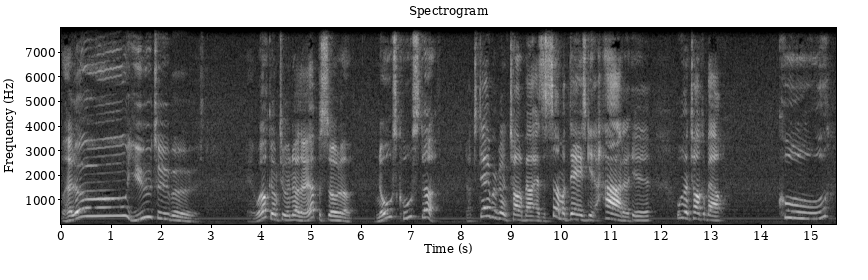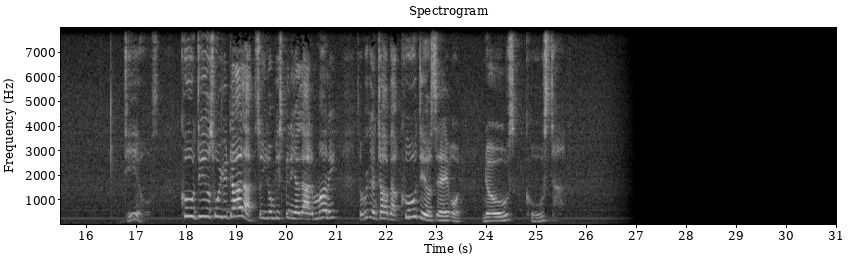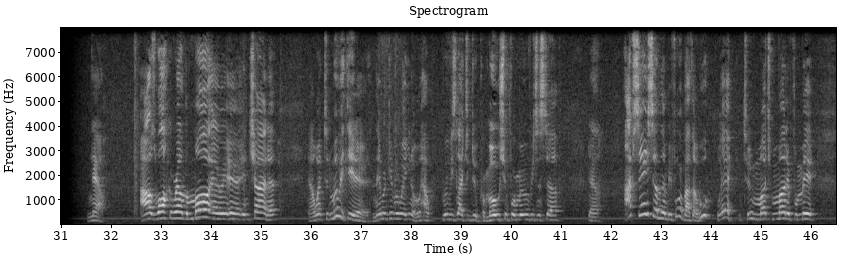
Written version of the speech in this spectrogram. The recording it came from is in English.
Well, hello, YouTubers, and welcome to another episode of Knoles Cool Stuff. Now, today we're going to talk about as the summer days get hotter here, we're going to talk about cool deals. Cool deals for your dollar so you don't be spending a lot of money. So, we're going to talk about cool deals today on Knoles Cool Stuff. Now, I was walking around the mall area here in China, and I went to the movie theater, and they were giving away, you know, how movies like to do promotion for movies and stuff. Now, I've seen some of them before, but I thought, whoo, way too much money for me.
